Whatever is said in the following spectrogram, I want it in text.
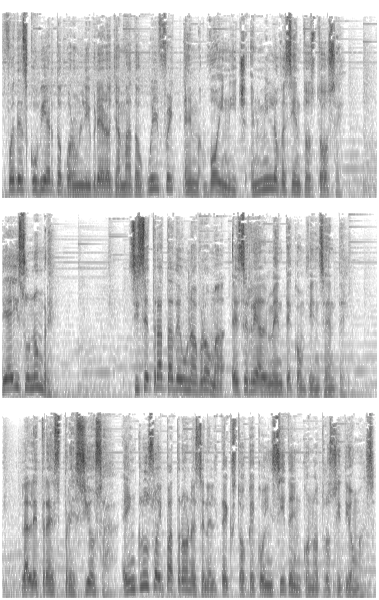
fue descubierto por un librero llamado Wilfrid M. Voynich en 1912. De ahí su nombre. Si se trata de una broma, es realmente convincente. La letra es preciosa e incluso hay patrones en el texto que coinciden con otros idiomas.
